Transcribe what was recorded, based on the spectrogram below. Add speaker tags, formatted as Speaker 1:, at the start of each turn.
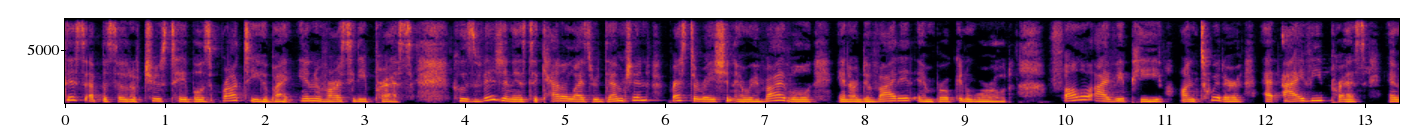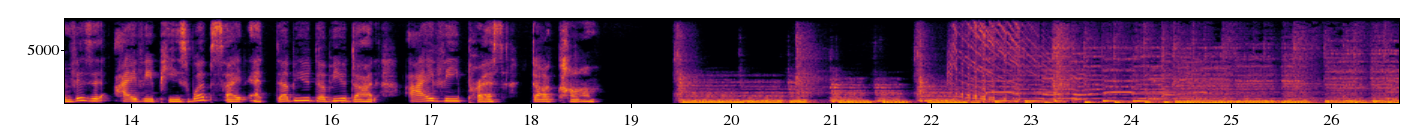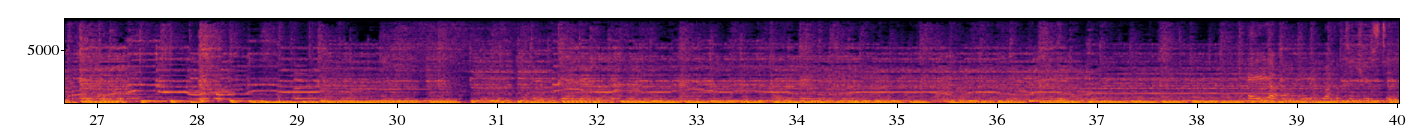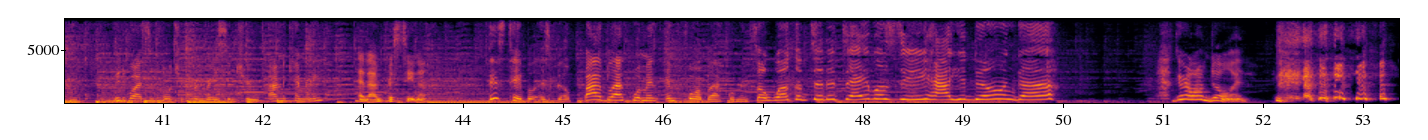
Speaker 1: This episode of Truth Table is brought to you by InterVarsity Press, whose vision is to catalyze redemption, restoration, and revival in our divided and broken world. Follow IVP on Twitter at IVPress and visit IVP's website at www.ivpress.com. midwives and culture for grace and truth. I'm Ekemini.
Speaker 2: And I'm Christina.
Speaker 1: This table is built by black women and for black women. So welcome to the table, C. How you doing, girl?
Speaker 2: Girl, I'm doing.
